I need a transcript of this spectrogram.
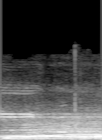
Diga!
